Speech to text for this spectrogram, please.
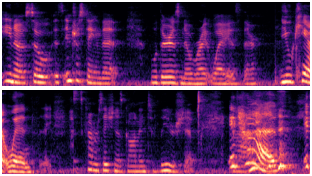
you know, so it's interesting that well, there is no right way, is there? You can't win. This conversation has gone into leadership. It has. It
